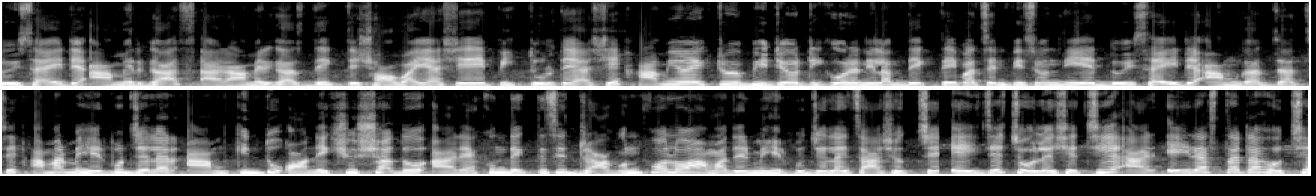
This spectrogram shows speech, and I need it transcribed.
দুই সাইডে আমের গাছ আর আমের গাছ দেখতে সবাই আসে, পিক তুলতে আসে। আমিও একটু ভিডিওটি করে নিলাম। দেখতেই পাচ্ছেন পিছন দিয়ে দুই সাইডে আম গাছ যাচ্ছে। আমার মেহেরপুর জেলার আম কিন্তু অনেক সুস্বাদু। আর এখন দেখতেছি ড্রাগন ফলও আমাদের মেহেরপুর জেলায় চাষ হচ্ছে। এই যে চলে এসেছি আর এই রাস্তাটা হচ্ছে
